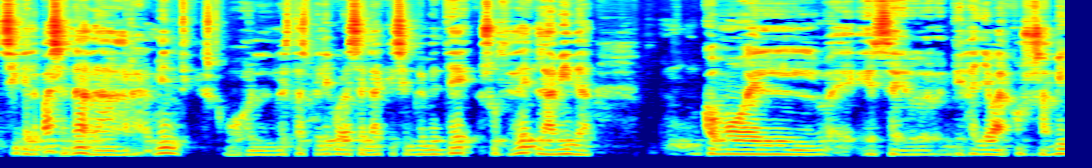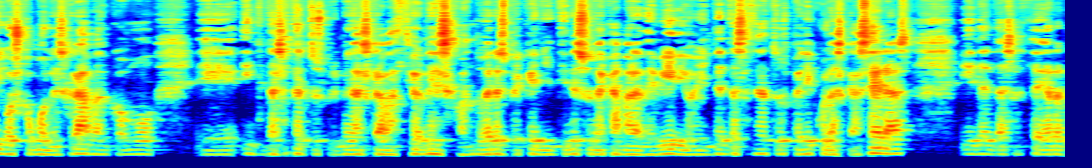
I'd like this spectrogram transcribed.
sin que le pase nada realmente. Es como en estas películas en las que simplemente sucede la vida. Como él eh, se empieza a llevar con sus amigos, cómo les graban, cómo eh, intentas hacer tus primeras grabaciones cuando eres pequeño y tienes una cámara de vídeo, intentas hacer tus películas caseras, intentas hacer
